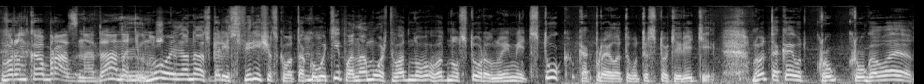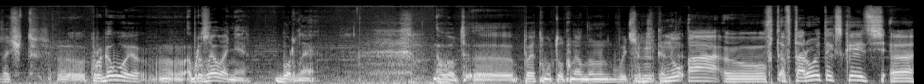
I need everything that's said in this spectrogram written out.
Воронкообразная, да? Она немножко... Ну, она скорее да. сферического такого угу. типа. Она может в одну, в одну сторону иметь сток, как правило, это вот истоки реки. Но это такая вот круг, круговая, значит, э, круговое образование горное. Вот, э, поэтому тут надо, надо будет. Ну, а э, второй, так сказать, э,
